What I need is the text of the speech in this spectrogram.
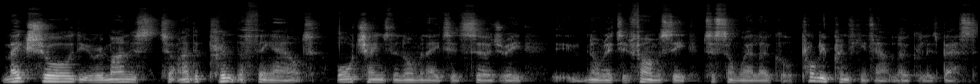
Make sure that you remind us to either print the thing out or change the nominated surgery nominated pharmacy to somewhere local. Probably printing it out local is best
